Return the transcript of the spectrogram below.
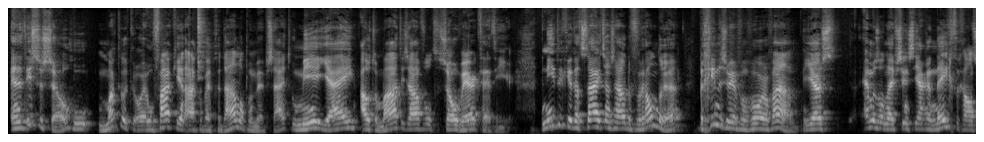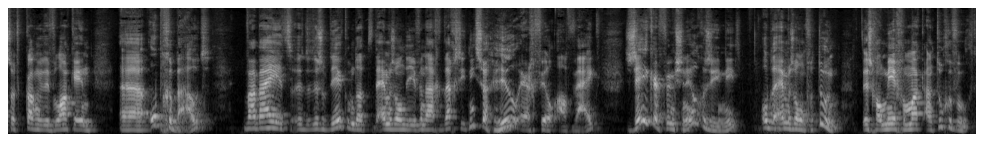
En het is dus zo, hoe makkelijker, hoe vaker je een aankoop hebt gedaan op een website, hoe meer jij automatisch aanvoelt, zo werkt het hier. En iedere keer dat ze daar iets aan zouden veranderen, beginnen ze weer van vooraf aan. Juist Amazon heeft sinds de jaren 90 al een soort cognitive lock-in uh, opgebouwd. Waarbij het er dus op neerkomt dat de Amazon die je vandaag de dag ziet niet zo heel erg veel afwijkt. Zeker functioneel gezien niet op de Amazon van toen. Er is gewoon meer gemak aan toegevoegd.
